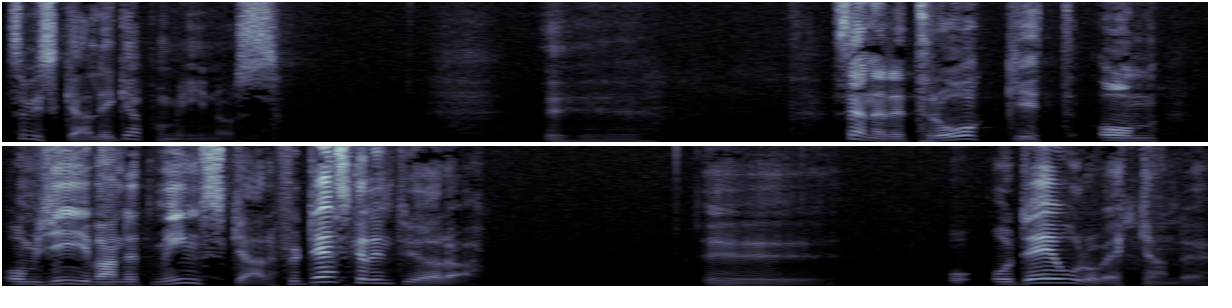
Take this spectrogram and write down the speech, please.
Så vi ska ligga på minus. Eh, sen är det tråkigt om, om givandet minskar, för det ska det inte göra. Och, och det är oroväckande.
